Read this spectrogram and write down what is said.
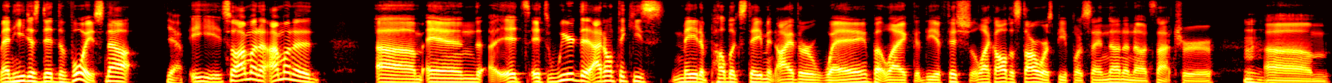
and he just did the voice. Now, Yeah. he, so I'm gonna I'm gonna um and it's it's weird that I don't think he's made a public statement either way, but like the official like all the Star Wars people are saying no no no it's not true. Mhm. Um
